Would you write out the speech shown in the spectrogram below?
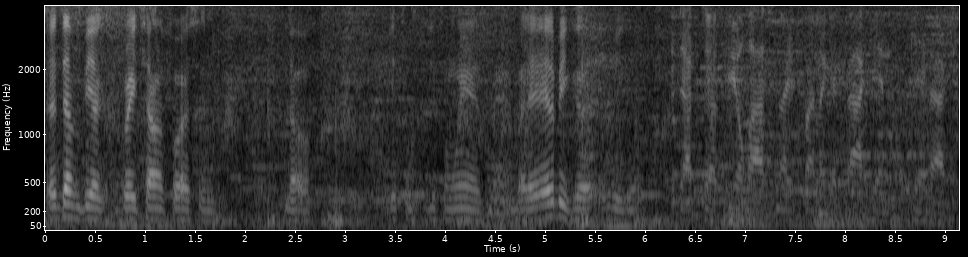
it'll definitely be a great challenge for us, and you know, get some get some wins, man. But it, will be good. It'll be good. Did that uh, feel last night finally get back in, in action?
